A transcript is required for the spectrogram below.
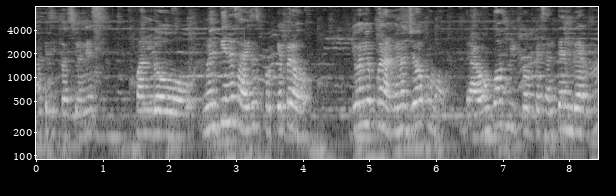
ante situaciones cuando no entiendes a veces por qué, pero yo, bueno, al menos yo como dragón cósmico empecé a entender, ¿no?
